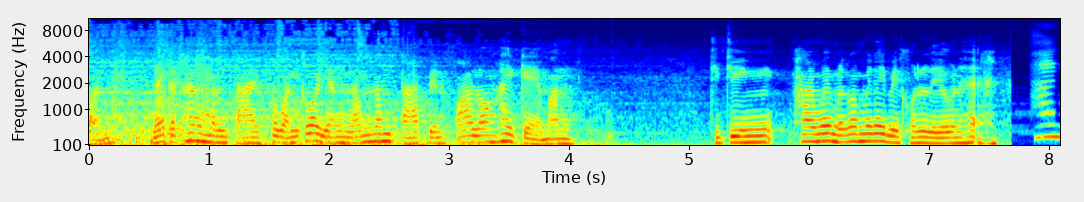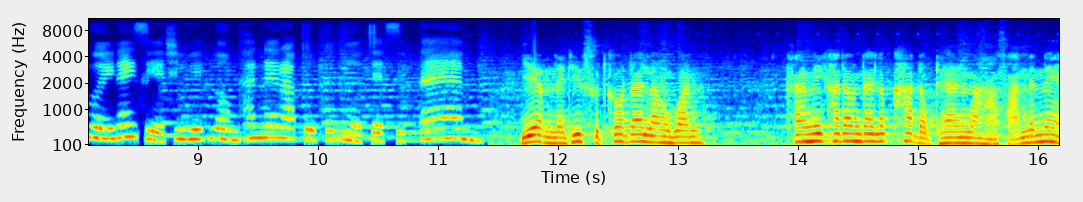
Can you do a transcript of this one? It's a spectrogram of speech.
วรรค์แม้กระทั่งมันตายสวรรค์ก็ยังล้ำน้ำตาเป็นฟ้าร้องให้แก่มัน จริงๆพานเว้ยมันก็ไม่ได้เป็นคนเลวนะฮะพานเวยได้เสียชีวิตลงท่านได้รับจุดกำเนิด70 แต้ม เยี่ยมในที่สุดก็ได้รางวัล ครั้งนี้ข้าต้องได้รับค่าตอบแทนมหาศาลแน่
